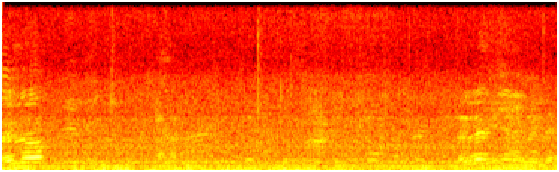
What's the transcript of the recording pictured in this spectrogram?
લઈ લો. લે, લે, જી, લે, લે.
